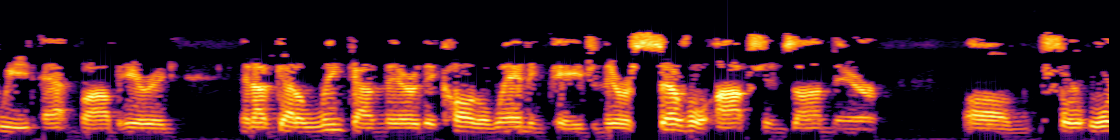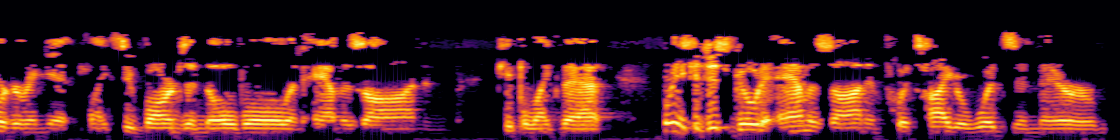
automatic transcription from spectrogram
tweet at Bob Harig, and I've got a link on there they call the landing page, and there are several options on there um, for ordering it, like through Barnes and Noble and Amazon and people like that. Or you could just go to Amazon and put Tiger Woods in there, or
